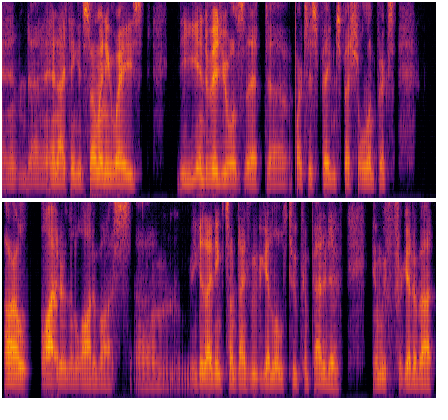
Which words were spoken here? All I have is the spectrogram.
And uh, and I think in so many ways the individuals that uh, participate in Special Olympics are lighter than a lot of us. Um because I think sometimes we get a little too competitive and we forget about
